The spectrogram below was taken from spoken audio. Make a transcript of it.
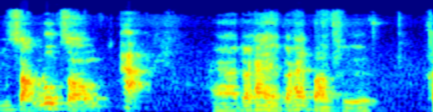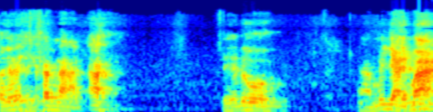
มีสองรูปทรง ค่ะ อ่าต้องให้ต้องให้เป่าถือ เขาจะได้เห็นขนาด อะเดี๋ยวดูอ่าไม่ใหญ่มาก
